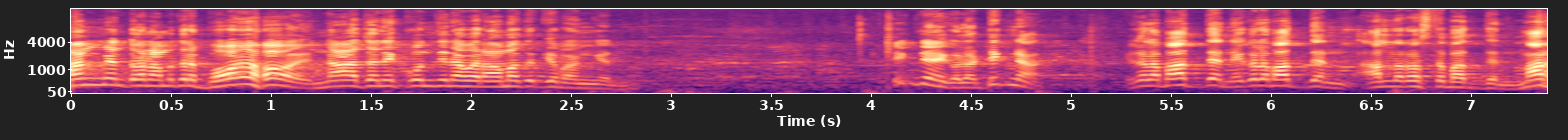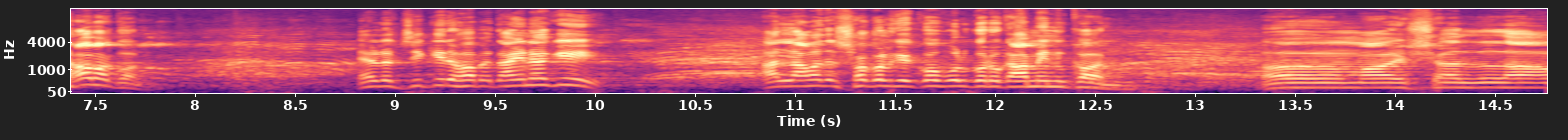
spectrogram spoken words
ভাঙবেন, তখন আমাদের ভয় হয়, না জানে কোন দিন আবার আমাদেরকে ভাঙবেন। ঠিক না এগুলো, ঠিক না? এগুলো বাদ দেন, এগুলো বাদ দেন আল্লাহ রাস্তা বাদ দেন। মার হাবা কন। এটা জিকির হবে তাই নাকি? আল্লাহ আমাদের সকলকে কবুল করুক আমিন কন। মাশাল্লাহ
